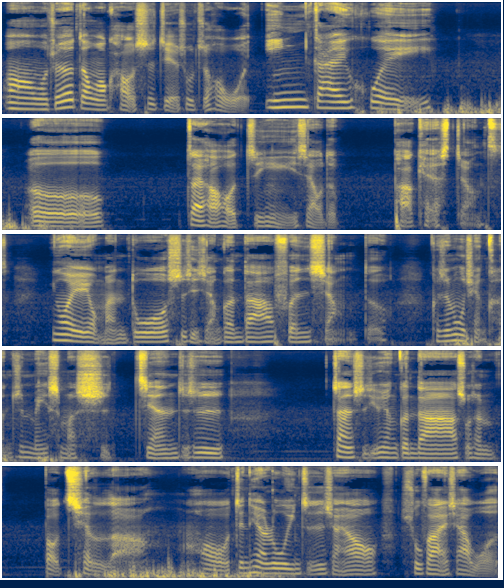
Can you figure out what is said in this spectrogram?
嗯，我觉得等我考试结束之后，我应该会呃再好好经营一下我的 podcast 这样子，因为也有蛮多事情想跟大家分享的，可是目前可能就是没什么时间，只是暂时先跟大家说声抱歉啦。然后今天的录音只是想要抒发一下我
